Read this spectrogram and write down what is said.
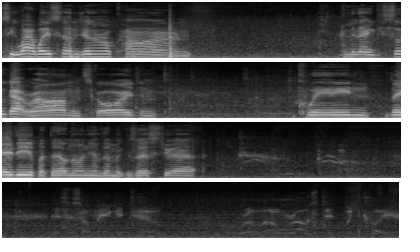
See, why waste it on General Karn? I mean, I still got RAAM and Skorge and Queen Lady, but they don't know any of them exist yet. This is Omega 2. We're a little roasted, but clear.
